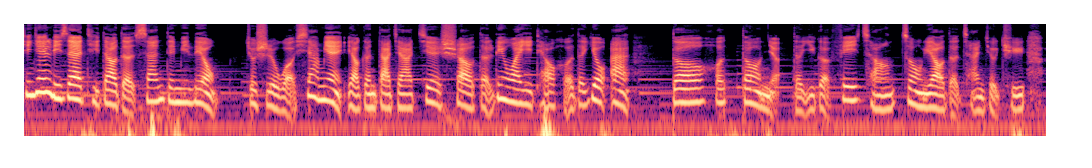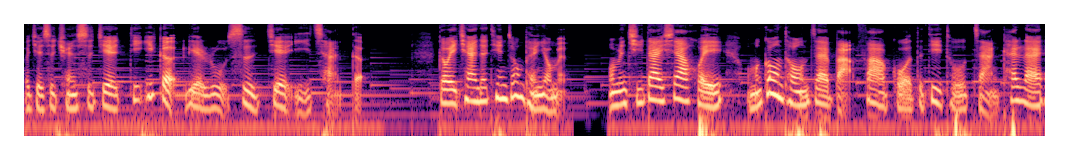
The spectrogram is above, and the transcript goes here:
今天李在提到的 Saint-Émilion，就是我下面要跟大家介绍的另外一条河的右岸 Dordogne 的一个非常重要的产酒区，而且是全世界第一个列入世界遗产的。各位亲爱的听众朋友们，我们期待下回我们共同再把法国的地图展开来，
